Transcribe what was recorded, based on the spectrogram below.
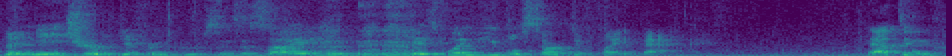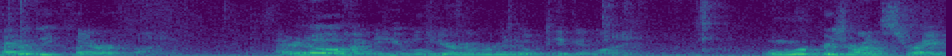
the nature of different groups in society is when people start to fight back. That's incredibly clarifying. I don't know how many people here have ever been to a picket line when workers are on strike.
